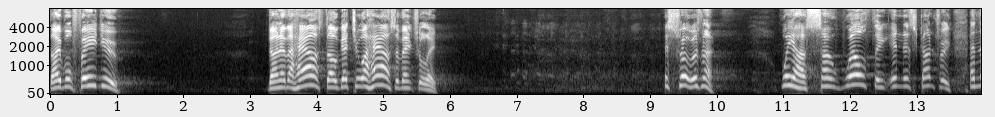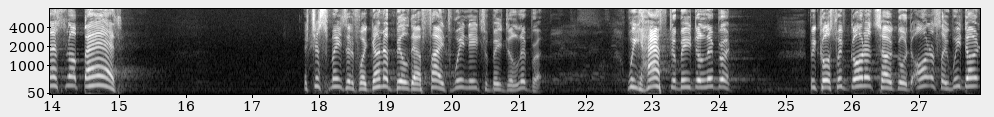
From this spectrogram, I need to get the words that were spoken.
they will feed you. Don't have a house, they'll get you a house eventually. It's true, isn't it? We are so wealthy in this country, and that's not bad. It just means that if we're going to build our faith, we need to be deliberate. We have to be deliberate because we've got it so good. Honestly, we don't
